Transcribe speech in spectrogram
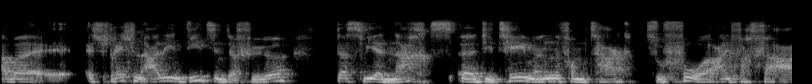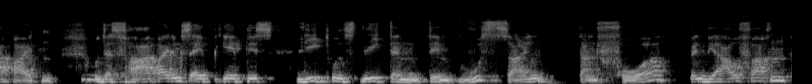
aber äh, es sprechen alle Indizien dafür, dass wir nachts äh, die Themen vom Tag zuvor einfach verarbeiten. Und das Verarbeitungsergebnis liegt uns, liegt dann dem Bewusstsein dann vor, wenn wir aufwachen.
